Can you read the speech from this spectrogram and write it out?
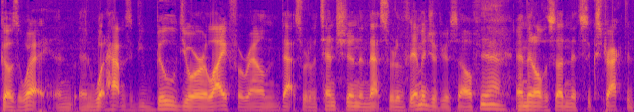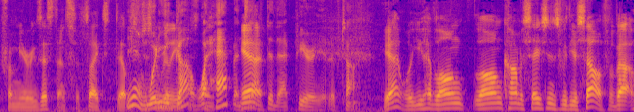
goes away, and and what happens if you build your life around that sort of attention and that sort of image of yourself, Yeah. and then all of a sudden it's extracted from your existence. It's like Yeah, where do you go? What happens Yeah. after that period of time? Yeah, well, you have long, long conversations with yourself about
